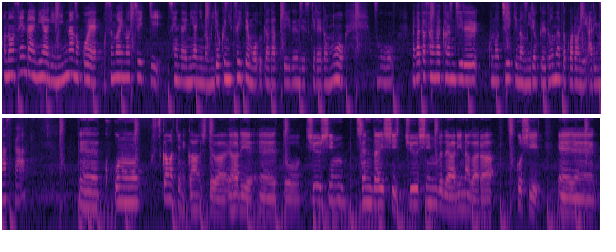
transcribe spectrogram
この仙台宮城みんなの声、お住まいの地域、仙台宮城の魅力についても伺っているんですけれども、永田さんが感じるこの地域の魅力、どんなところにありますか？えーここの二日町に関してはやはり、えー、と中心仙台市中心部でありながら少し、えー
